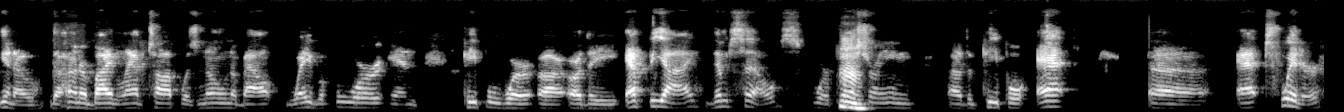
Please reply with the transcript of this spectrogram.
you know, the Hunter Biden laptop was known about way before, and people were, uh, or the FBI themselves were Hmm. pressuring uh, the people at uh, at Twitter.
